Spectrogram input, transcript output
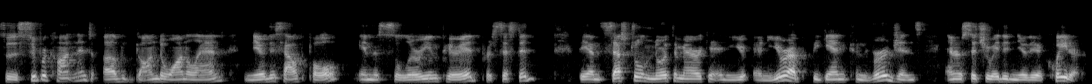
so the supercontinent of Gondwanaland near the South Pole in the Silurian period persisted. The ancestral North America and, and Europe began convergence and are situated near the equator.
